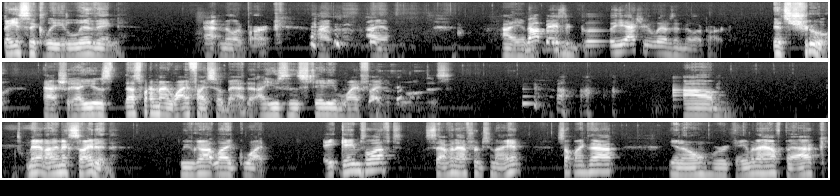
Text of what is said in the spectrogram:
basically living at Miller Park. I, I am. I am. Not basically, he actually lives in Miller Park. It's true. Actually, I use. That's why my Wi-Fi is so bad. I use the stadium Wi-Fi to do all this. Um, man, I'm excited. We've got like what, eight games left? Seven after tonight, something like that. You know, we're a game and a half back.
